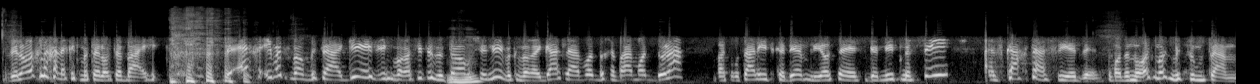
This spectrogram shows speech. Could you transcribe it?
זה לא איך לחלק את מטלות הבית. זה איך, אם את כבר בתאגיד, אם כבר עשית איזה תואר שני וכבר הגעת לעבוד בחברה מאוד גדולה, ואת רוצה להתקדם להיות uh, סגנית נשיא, אז כך תעשי את זה. זאת אומרת, זה מאוד מאוד מצומצם.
